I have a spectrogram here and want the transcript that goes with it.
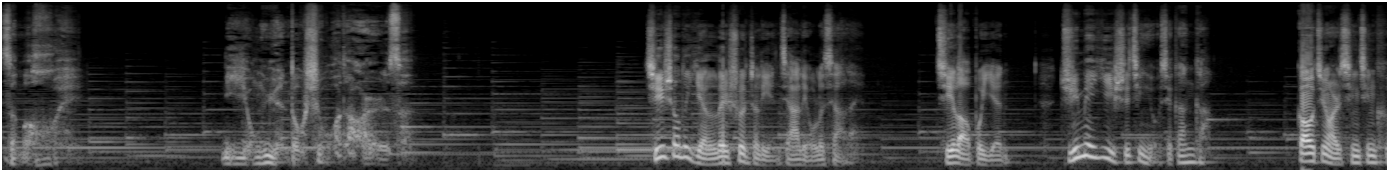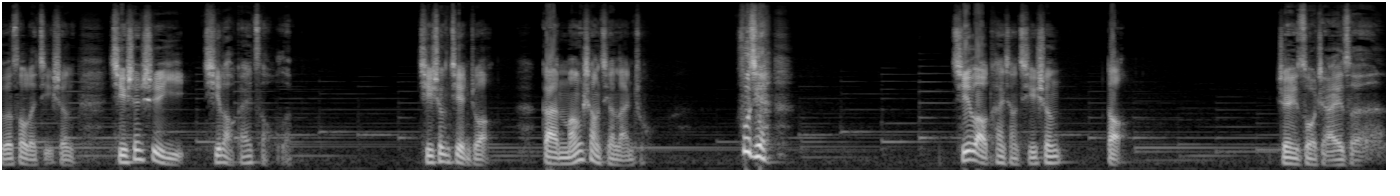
怎么会？你永远都是我的儿子。齐生的眼泪顺着脸颊流了下来。齐老不言，局面一时竟有些尴尬。高俊儿轻轻咳嗽了几声，起身示意齐老该走了。齐生见状，赶忙上前拦住：“父亲。”齐老看向齐生，道：“这座宅子，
